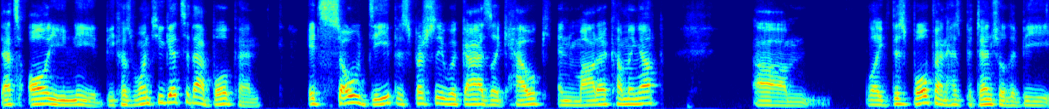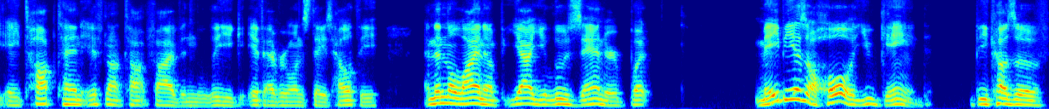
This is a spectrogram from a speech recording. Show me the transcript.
that's all you need. Because once you get to that bullpen, it's so deep, especially with guys like Houck and Mata coming up. Um, like this bullpen has potential to be a top 10, if not top five in the league if everyone stays healthy. And then the lineup, yeah, you lose Xander, but maybe as a whole you gained because of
